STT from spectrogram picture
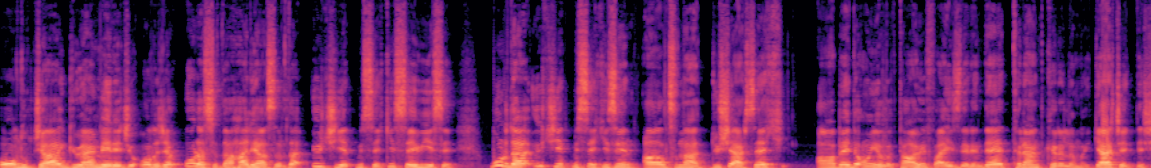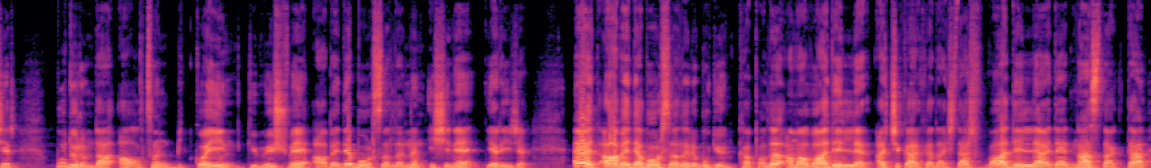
oldukça güven verici olacak. Orası da hali hazırda 3.78 seviyesi. Burada 3.78'in altına düşersek ABD 10 yıllık tahvil faizlerinde trend kırılımı gerçekleşir. Bu durumda altın, bitcoin, gümüş ve ABD borsalarının işine yarayacak. Evet ABD borsaları bugün kapalı ama vadeliler açık arkadaşlar. Vadelilerde Nasdaq'ta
